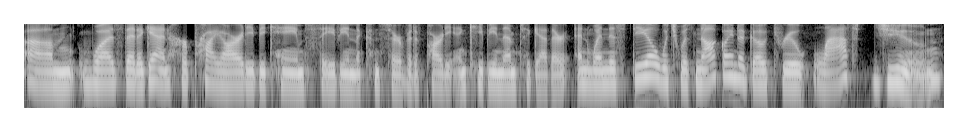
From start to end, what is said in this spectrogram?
um, was that again her priority became saving the Conservative Party and keeping them together. And when this deal, which was not going to go through last June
